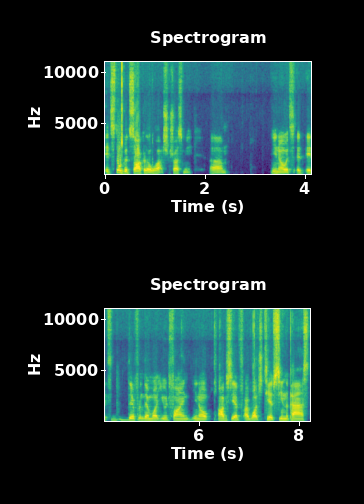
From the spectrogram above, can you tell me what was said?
it's still good soccer to watch. Trust me. Um, you know, it's it, it's different than what you would find. You know, obviously I've I've watched TFC in the past,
